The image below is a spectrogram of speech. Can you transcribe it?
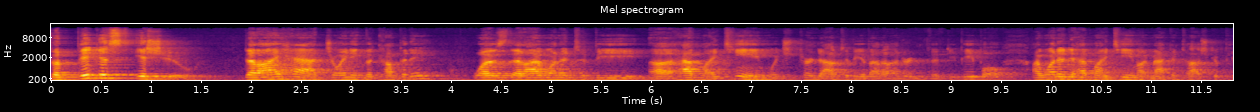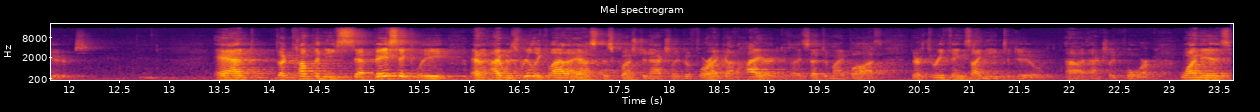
The biggest issue that I had joining the company was that I wanted to be, uh, have my team, which turned out to be about 150 people, I wanted to have my team on Macintosh computers. And the company said, basically, and I was really glad I asked this question actually before I got hired, because I said to my boss, there are three things I need to do, uh, actually four. One is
